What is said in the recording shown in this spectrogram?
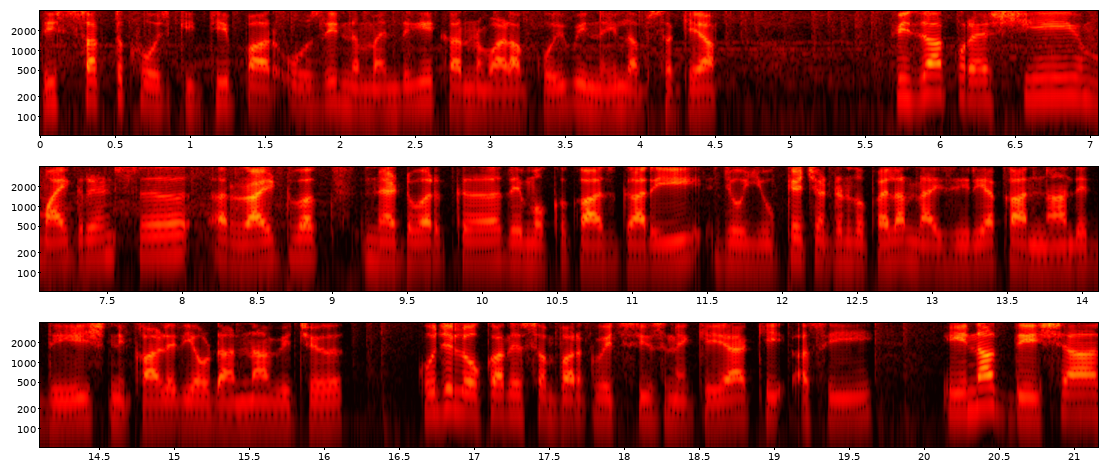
ਦੀ ਸਖਤ ਖੋਜ ਕੀਤੀ, ਪਰ ਉਸ ਦੀ ਨੁਮਾਇੰਦਗੀ ਕਰਨ ਵਾਲਾ ਕੋਈ ਵੀ ਨਹੀਂ ਲੱਭ ਸਕਿਆ। Fiza Qureshi, migrants right works network ਦੇ ਮੁੱਖ ਕਾਰਜਕਾਰੀ ਜੋ ਯੂਕੇ ਛੱਡਣ ਤੋਂ ਪਹਿਲਾਂ ਨਾਈਜੀਰੀਆ ਘਾਨਾ ਦੇ ਦੇਸ਼ ਨਿਕਾਲੇ ਦੀਆਂ ਉਡਾਨਾਂ ਵਿੱਚ ਕੁਝ ਲੋਕਾਂ ਦੇ ਸੰਪਰਕ ਵਿੱਚ ਸੀ, ਉਸਨੇ ਕਿਹਾ ਕਿ ਅਸੀਂ ਇਹਨਾਂ ਦੇਸ਼ਾਂ,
